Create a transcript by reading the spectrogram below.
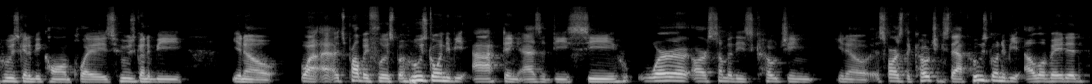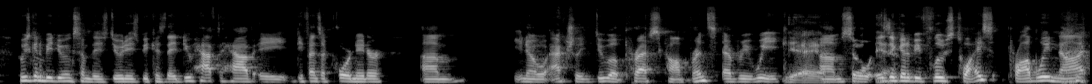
who's going to be calling plays, who's going to be, you know, well it's probably Flus, but who's going to be acting as a DC? Where are some of these coaching? You know, as far as the coaching staff, who's going to be elevated? Who's going to be doing some of these duties? Because they do have to have a defensive coordinator. Um, you know, actually do a press conference every week. Yeah. Um, so is it going to be Flus twice? Probably not.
